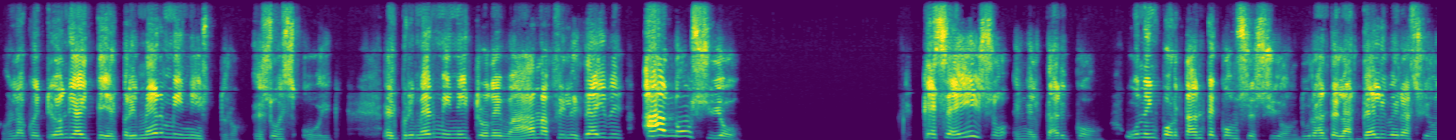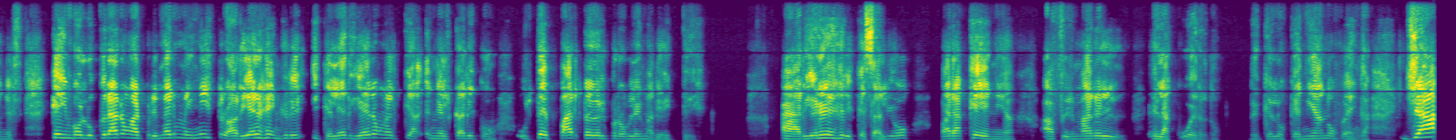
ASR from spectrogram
con la cuestión de Haití, el primer ministro, eso es hoy, el primer ministro de Bahamas, Phyllis Davis, anunció que se hizo en el CARICOM una importante concesión durante las deliberaciones que involucraron al primer ministro Ariel Henry y que le dieron en el CARICOM, usted parte del problema de Haití. Ariel Henry que salió para Kenia a firmar el, el acuerdo de que los kenianos vengan. Ya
